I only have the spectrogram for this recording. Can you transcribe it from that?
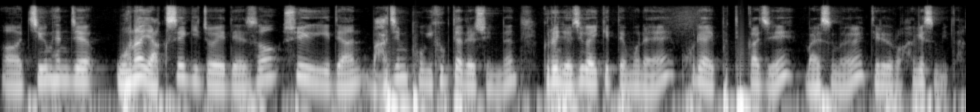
어, 지금 현재 원화 약세 기조에 대해서 수익에 대한 마진 폭이 극대화될 수 있는 그런 여지가 있기 때문에 코리아 FT까지 말씀을 드리도록 하겠습니다.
